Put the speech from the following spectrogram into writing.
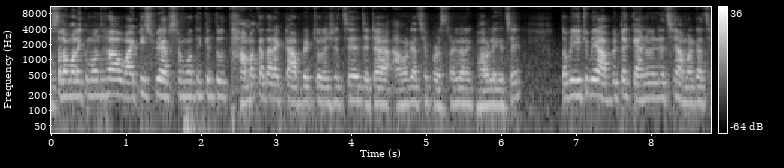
আসসালামু আলাইকুম বন্ধুরা ওয়াইটি স্ট্রি অ্যাপস এর মধ্যে কিন্তু ধামাকাদার একটা আপডেট চলে এসেছে, যেটা আমার কাছে পার্সোনালি অনেক ভালো লেগেছে। তবে ইউটিউবে আপডেটটা কেন এনেছে আমার কাছে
